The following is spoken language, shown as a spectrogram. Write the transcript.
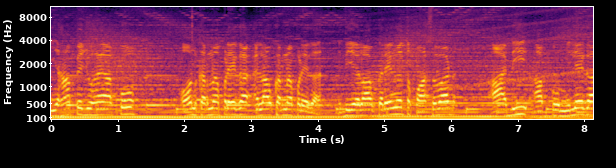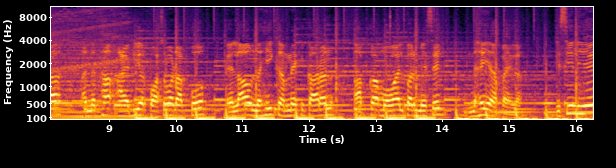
यहाँ पे जो है आपको ऑन करना पड़ेगा अलाउ करना पड़ेगा। यदि अलाउ करेंगे तो पासवर्ड आईडी आपको मिलेगा, अन्यथा आईडी और पासवर्ड आपको अलाउ नहीं करने के कारण आपका मोबाइल पर मैसेज नहीं आ पाएगा। इसीलिए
